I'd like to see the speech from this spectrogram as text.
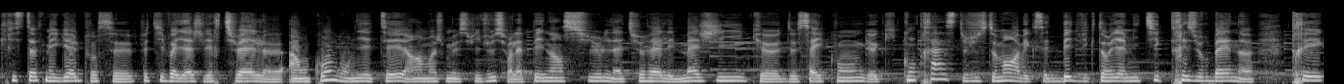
Christophe Meigel pour ce petit voyage virtuel à Hong Kong. On y était, hein. moi je me suis vue sur la péninsule naturelle et magique de Sai Kung qui contraste justement avec cette baie de Victoria mythique très urbaine, très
